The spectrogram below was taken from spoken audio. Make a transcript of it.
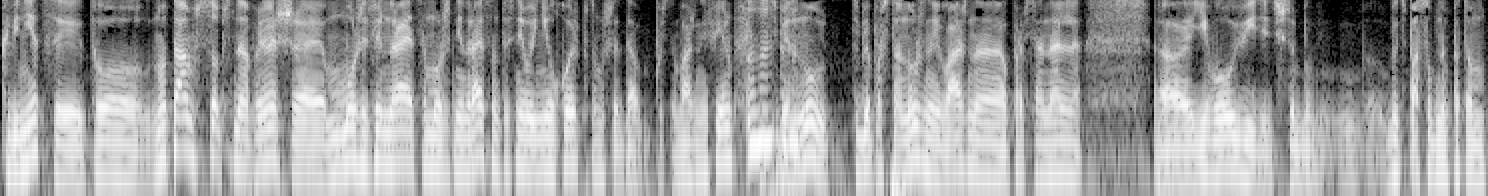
к Венеции, то, ну, там, собственно, понимаешь, э, может фильм нравится, может не нравится, но ты с него и не уходишь, потому что, да, допустим, важный фильм, Мгм, и тебе, мгм. ну, тебе просто нужно и важно профессионально э, его увидеть, чтобы быть способным потом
